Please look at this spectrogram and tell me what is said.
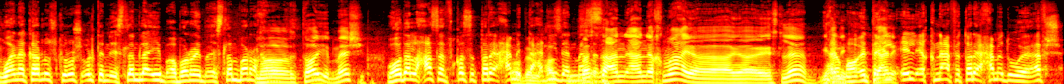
وأنا كارلوس كروش قلت ان اسلام لا يبقى بره يبقى اسلام بره آه، طيب ماشي. وهو ده اللي حصل في قصة طارق حامد ده تحديدا. مثلا. بس عن عن إقناع يا يا إسلام. يعني يعني ما هو انت يعني يعني إيه الإقناع في طارق حامد وقفشه؟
